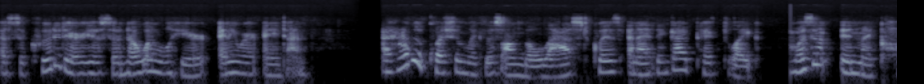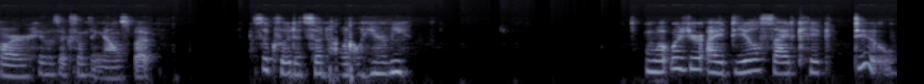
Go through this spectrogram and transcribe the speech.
a secluded area so no one will hear, anywhere, anytime. I had a question like this on the last quiz, and I think I picked like, wasn't in my car, it was like something else, but secluded so no one will hear me. What would your ideal sidekick do?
